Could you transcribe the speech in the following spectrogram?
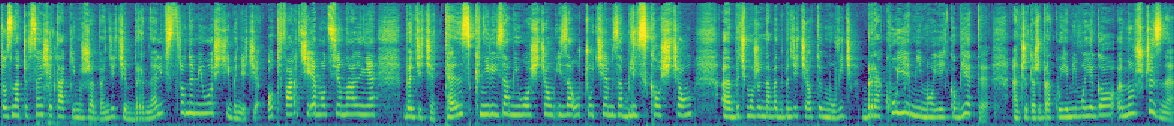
To znaczy w sensie takim, że będziecie brnęli w stronę miłości, będziecie otwarci emocjonalnie, będziecie tęsknili za miłością i za uczuciem, za bliskością. E, Być może nawet będziecie o tym mówić, brakuje mi mojej kobiety, e, czy też brakuje mi mojego e, mężczyzny.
